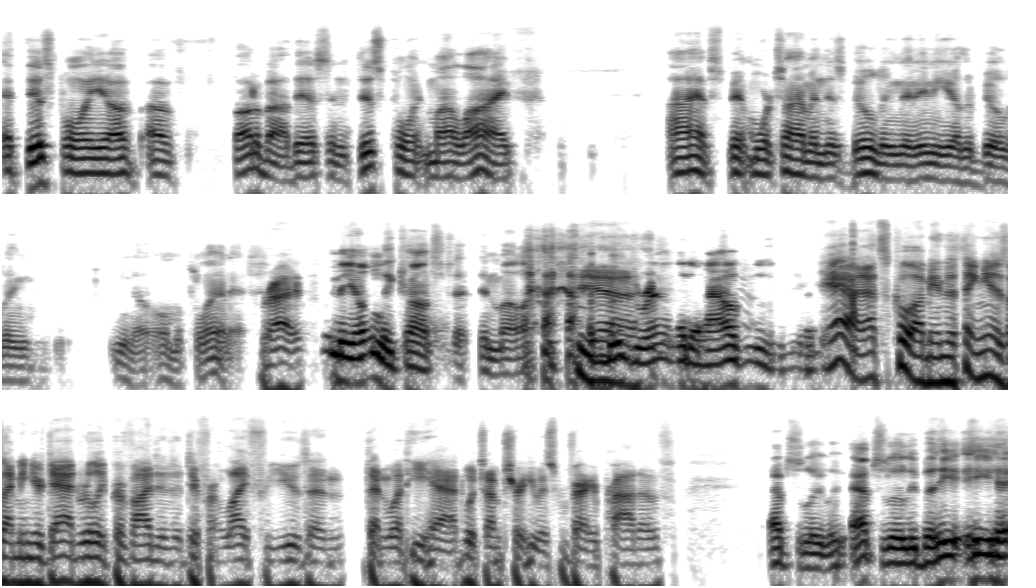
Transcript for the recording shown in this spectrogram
at this point. You know, I've I've thought about this, and at this point in my life, I have spent more time in this building than any other building, you know, on the planet. Right. And the only constant in my life. Yeah. moved around other houses. Yeah, that's cool. I mean, the thing is, I mean, your dad really provided a different life for you than than what he had, which I'm sure he was very proud of. Absolutely, absolutely. But he he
